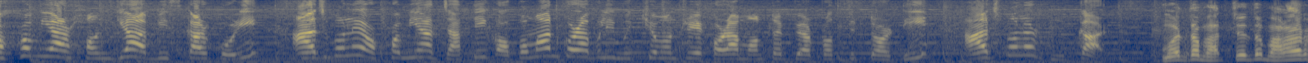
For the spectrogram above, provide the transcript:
অসমীয়াৰ সংজ্ঞা আৱিষ্কাৰ কৰি আজমলে অসমীয়া জাতিক অপমান কৰা বুলি মুখ্যমন্ত্ৰীয়ে কৰা মন্তব্যৰ প্ৰত্যুত্তৰ দি আজমলৰ হুংকাৰ। মইতো ভাতৃত্ব ভাড়াৰ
